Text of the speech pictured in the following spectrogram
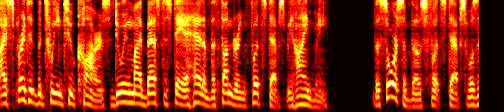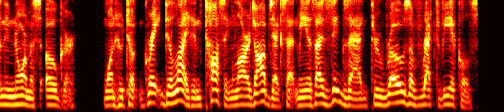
I sprinted between two cars, doing my best to stay ahead of the thundering footsteps behind me. The source of those footsteps was an enormous ogre, one who took great delight in tossing large objects at me as I zigzagged through rows of wrecked vehicles.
